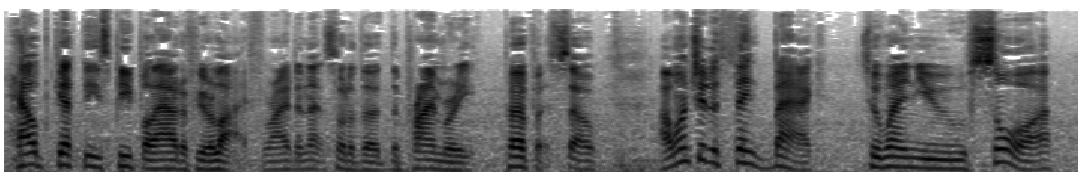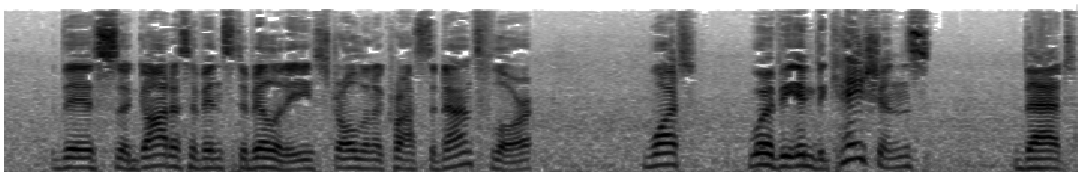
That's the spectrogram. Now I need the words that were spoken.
help get these people out of your life, right? And that's sort of the, the primary purpose. So I want you to think back to when you saw this uh, goddess of instability strolling across the dance floor. What were the indications that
